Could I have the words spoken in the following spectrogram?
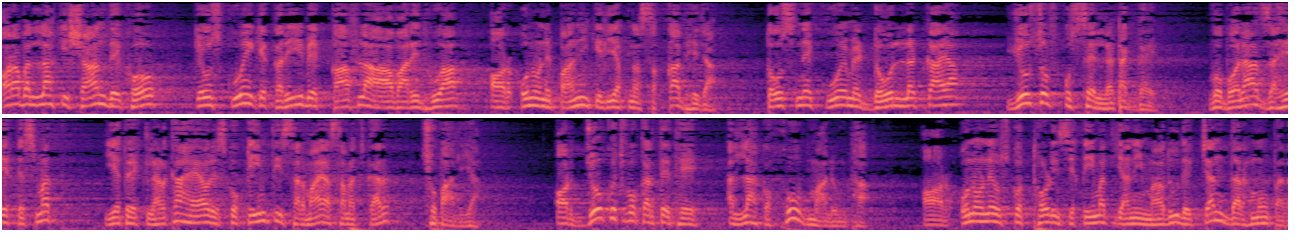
اور اب اللہ کی شان دیکھو کہ اس کنویں کے قریب ایک قافلہ آوارد ہوا اور انہوں نے پانی کے لیے اپنا سکا بھیجا۔ تو اس نے کنویں میں ڈول لٹکایا۔ یوسف اس سے لٹک گئے۔ وہ بولا، زہے قسمت، یہ تو ایک لڑکا ہے اور اس کو قیمتی سرمایہ سمجھ کر چھپا لیا۔ اور جو کچھ وہ کرتے تھے، اللہ کو خوب معلوم تھا۔ اور انہوں نے اس کو تھوڑی سی قیمت یعنی محدود چند درہموں پر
